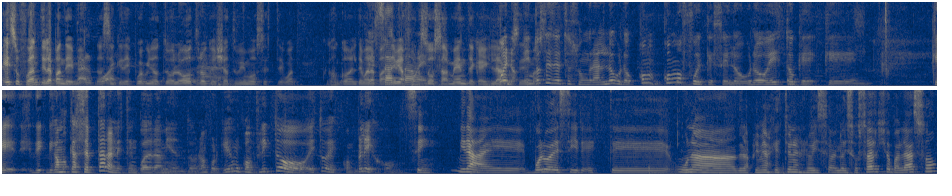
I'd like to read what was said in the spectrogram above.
eso fue antes de la pandemia. Así que después vino todo lo otro que ya tuvimos, este, bueno, con, el tema de la pandemia forzosamente que aislamos. Bueno, entonces esto es un gran logro. ¿Cómo, fue que se logró esto que, que, digamos que aceptaran este encuadramiento, ¿no? Porque es un conflicto, esto es complejo. Sí. Mira, eh, vuelvo a decir, este, una de las primeras gestiones lo hizo, lo hizo Sergio Palazzo.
